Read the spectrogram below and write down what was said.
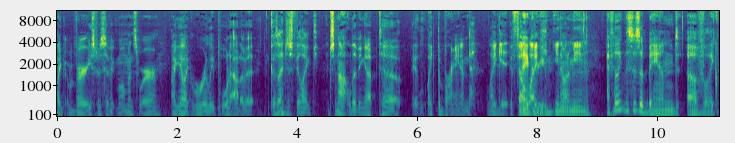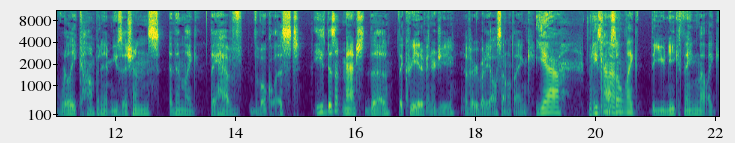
Like very specific moments where I get like really pulled out of it because I just feel like it's not living up to eh, like the brand. Like it felt like, you know what I mean? I feel like this is a band of like really competent musicians, and then like they have the vocalist. He doesn't match the the creative energy of everybody else. I don't think. Yeah, But he's kind also of- like the unique thing that like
